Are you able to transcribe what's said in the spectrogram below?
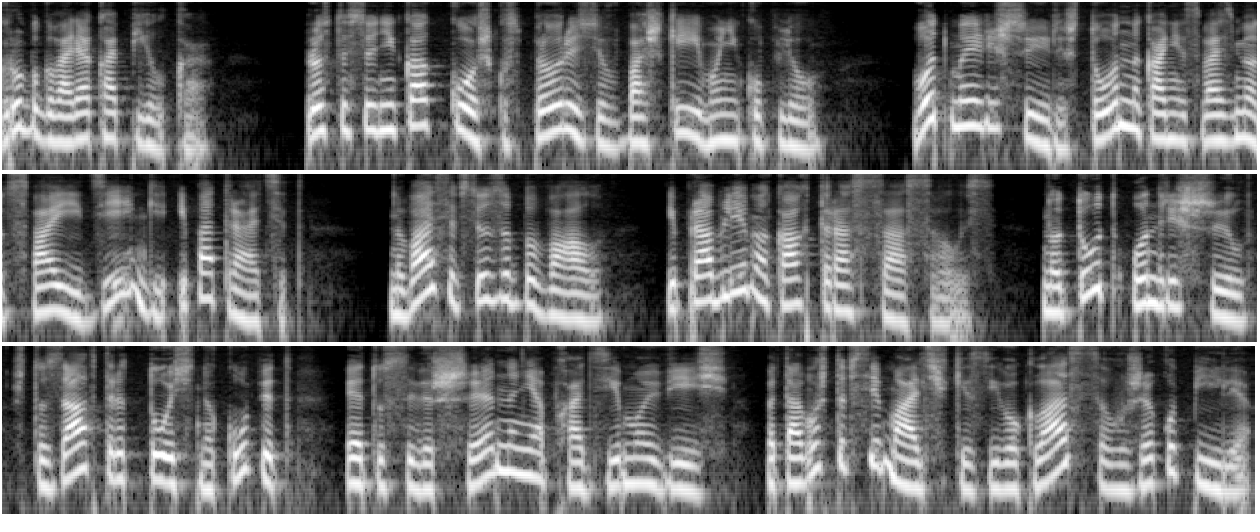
грубо говоря, копилка. Просто все никак кошку с прорезью в башке ему не куплю. Вот мы и решили, что он наконец возьмет свои деньги и потратит. Но Вася все забывал, и проблема как-то рассасывалась. Но тут он решил, что завтра точно купит эту совершенно необходимую вещь, потому что все мальчики из его класса уже купили.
